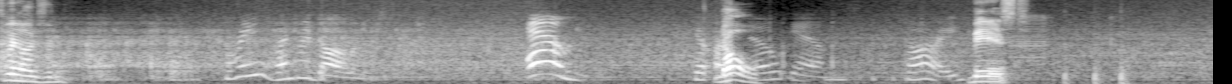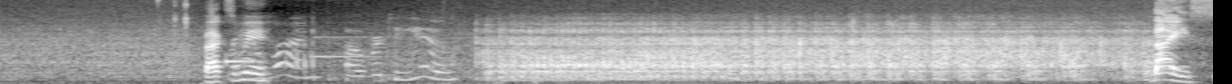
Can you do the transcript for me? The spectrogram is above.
300. Three hundred dollars. M. There are No. no M's. Sorry. Beast. Back to me. one. Over to you. Nice.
